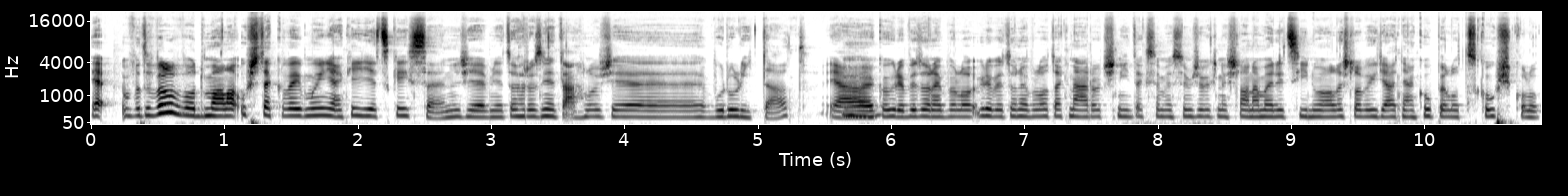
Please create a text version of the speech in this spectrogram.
já, to byl od mala už takový můj nějaký dětský sen, že mě to hrozně táhlo, že budu lítat. Já hmm. jako kdyby to, nebylo, kdyby to nebylo tak náročné, tak si myslím, že bych nešla na medicínu, ale šla bych dělat nějakou pilotskou školu.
